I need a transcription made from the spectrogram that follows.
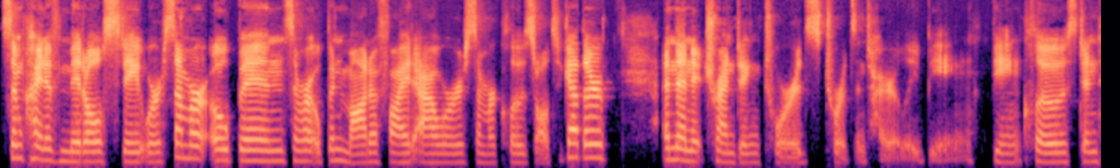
some kind of middle state where some are open some are open modified hours some are closed altogether and then it trending towards towards entirely being being closed. And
